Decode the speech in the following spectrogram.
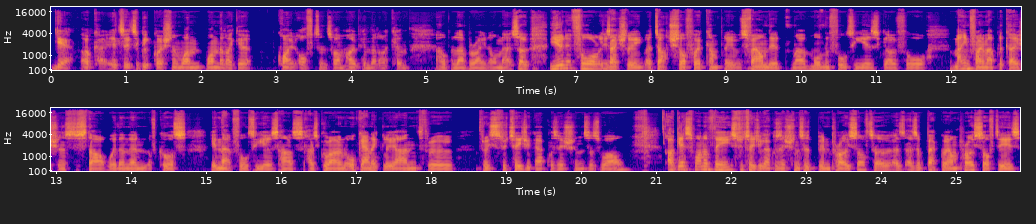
Yeah, okay. It's it's a good question and one one that I get quite often. So I'm hoping that I can help elaborate on that. So Unit 4 is actually a Dutch software company. It was founded uh, more than 40 years ago for mainframe applications to start with. And then, of course, in that 40 years has, has grown organically and through through strategic acquisitions as well. I guess one of the strategic acquisitions has been ProSoft. So, as, as a background, ProSoft is,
